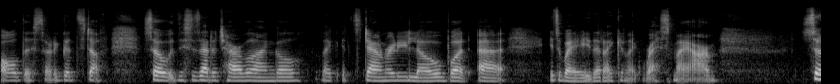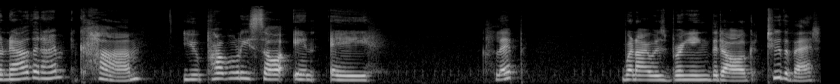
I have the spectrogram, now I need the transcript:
all this sort of good stuff. So this is at a terrible angle, like it's down really low, but uh, it's a way that I can like rest my arm. So now that I'm calm, you probably saw in a clip when I was bringing the dog to the vet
